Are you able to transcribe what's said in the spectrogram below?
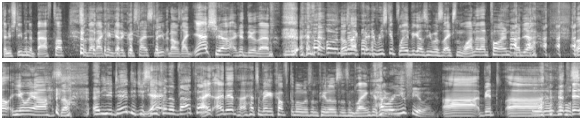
can you sleep in the bathtub so that I can get a good night's sleep? And I was like, yeah, sure, I can do that. And that was like pretty risky play because he was X and one at that point. But yeah, well, here we are. So. And you did? Did you sleep in the bathtub? I, I did. I had to make it comfortable with some pillows and some blankets. How are you feeling? Uh, a bit. Uh, little- little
